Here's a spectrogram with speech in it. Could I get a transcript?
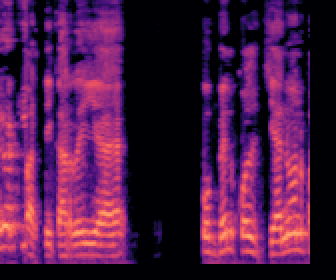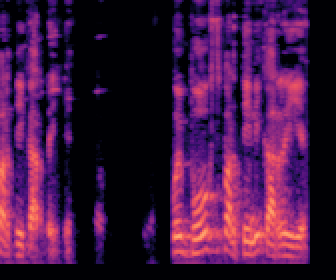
ਇਹਦਾ ਕੀ ਭਰਤੀ ਕਰ ਰਹੀ ਹੈ। ਉਹ ਬਿਲਕੁਲ ਜੈਨੂਇਨ ਭਰਤੀ ਕਰ ਰਹੀ ਹੈ। ਕੋਈ ਬੋਕਸ ਭਰਤੀ ਨਹੀਂ ਕਰ ਰਹੀ ਹੈ।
